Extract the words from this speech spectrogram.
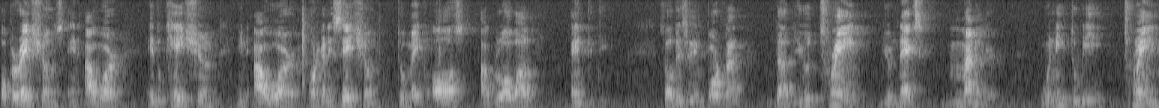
operations, in our education, in our organization to make us a global entity. So this is important that you train your next manager. We need to be trained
